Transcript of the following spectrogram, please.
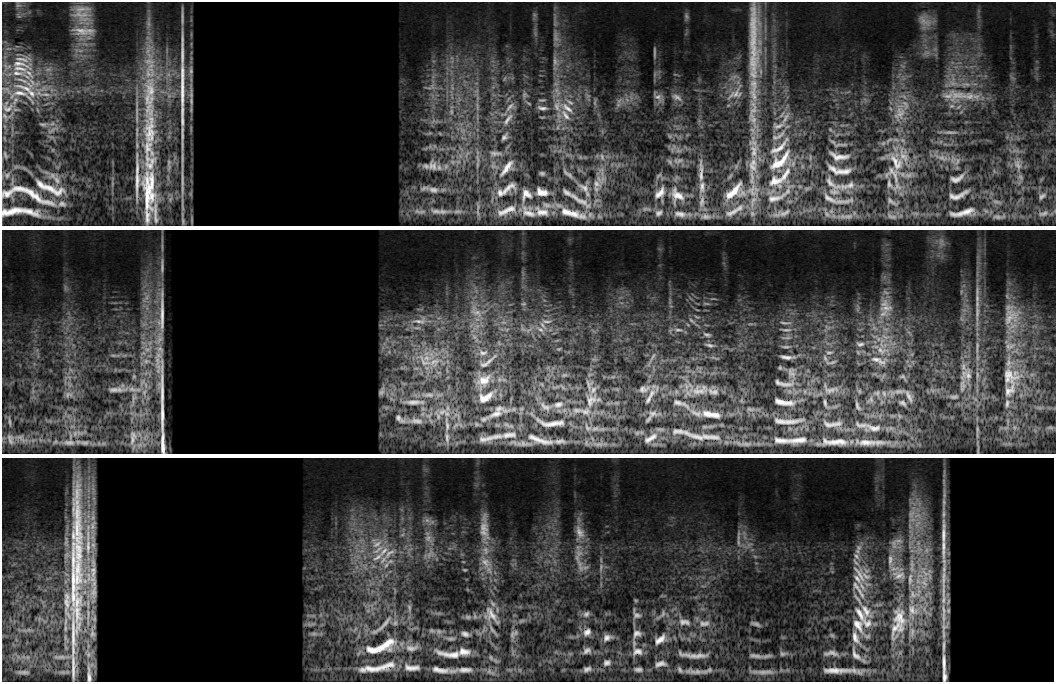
tornadoes. What is a tornado? It is a big black cloud that spins and touches the ground. How do tornadoes form? Most tornadoes form from thunderstorms. Where do tornadoes happen? Texas, Oklahoma, Kansas, Nebraska.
